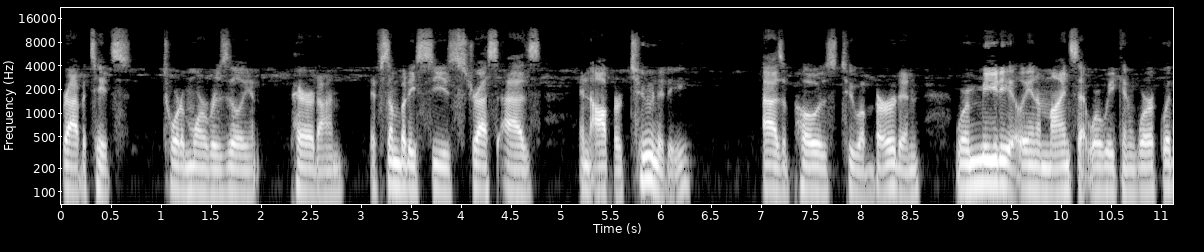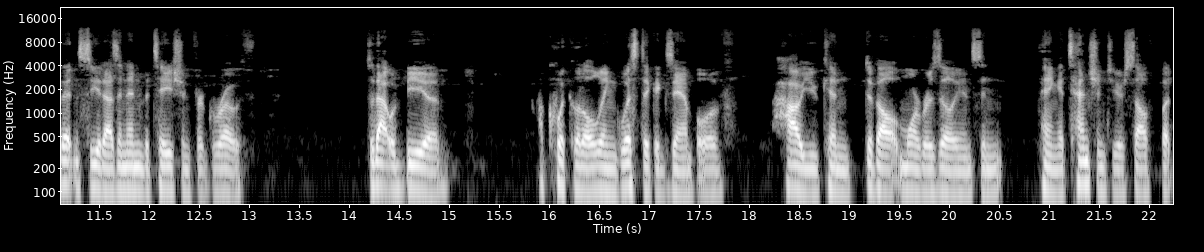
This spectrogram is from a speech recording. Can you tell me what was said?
gravitates toward a more resilient paradigm. If somebody sees stress as an opportunity as opposed to a burden, we're immediately in a mindset where we can work with it and see it as an invitation for growth. So that would be a, a quick little linguistic example of how you can develop more resilience in paying attention to yourself. But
